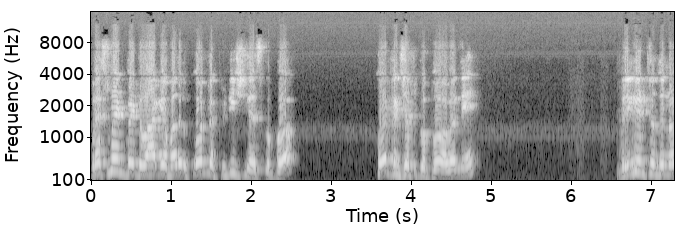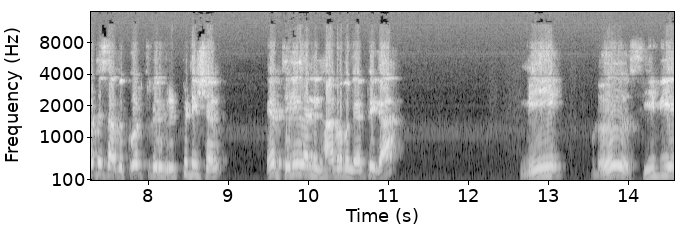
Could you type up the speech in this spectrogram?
ప్రెస్ మీట్ పెట్టి వాగే బదులు కోర్టులో పిటిషన్ వేసుకోపో. కోర్టుకి చెప్పుకోపో అవన్నీ. Bring it to the notice of the court writ petition ఏం తెలియదు నీకు హానరబుల్ ఎంపీగా మీ ఇప్పుడు సిబిఐ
